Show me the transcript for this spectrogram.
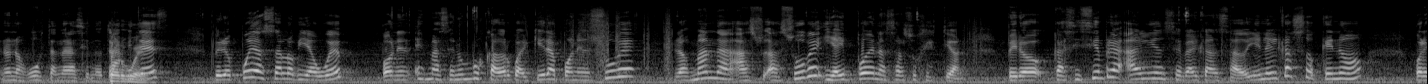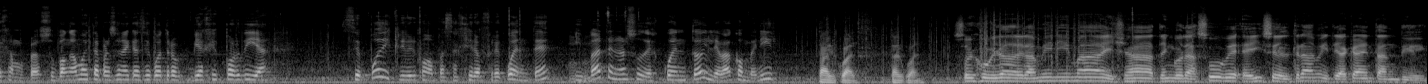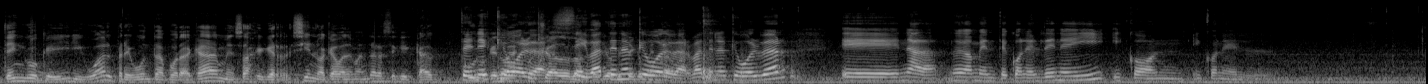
no nos gusta andar haciendo trámites, pero puede hacerlo vía web, ponen, es más, en un buscador cualquiera ponen SUBE, los manda a, a SUBE y ahí pueden hacer su gestión. Pero casi siempre alguien se ve alcanzado. Y en el caso que no, por ejemplo, supongamos esta persona que hace cuatro viajes por día, se puede inscribir como pasajero frecuente y va a tener su descuento y le va a convenir. Tal cual, tal cual. Soy jubilada de la mínima y ya tengo la sube e hice el trámite acá en Tandil. ¿Tengo que ir igual? Pregunta por acá, mensaje que recién lo acaba de mandar, así que Tenés que, volver, sí, va a tener que, volver, va a tener que volver. nada, nuevamente con el DNI y con, y con el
